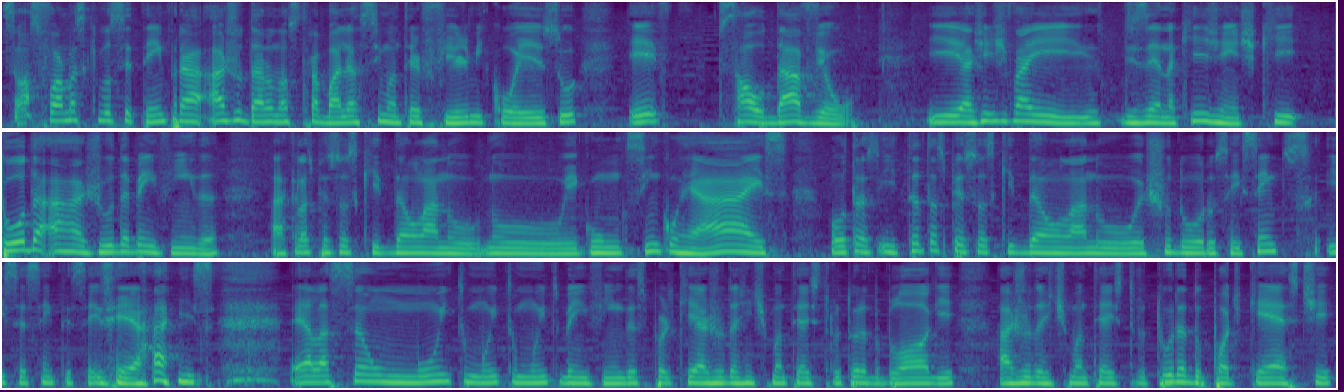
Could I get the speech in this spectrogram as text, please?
São as formas que você tem para ajudar o nosso trabalho a se manter firme, coeso e saudável. E a gente vai dizendo aqui, gente, que toda a ajuda é bem-vinda. Aquelas pessoas que dão lá no, no Egum 5 reais, outras e tantas pessoas que dão lá no Exu do Ouro 666 reais, elas são muito, muito, muito bem-vindas porque ajuda a gente a manter a estrutura do blog, ajuda a gente a manter a estrutura do podcast,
